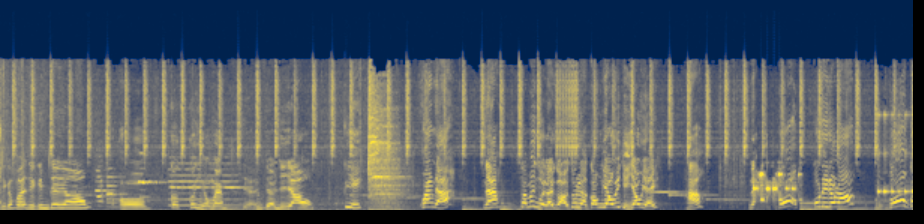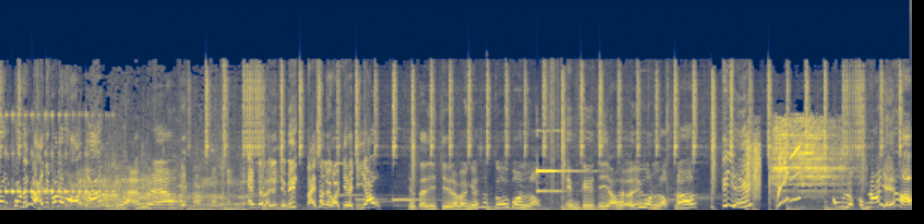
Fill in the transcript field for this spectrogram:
Chị có phải chị Kim Chi không? Ờ Có, có gì không em? Dạ em chào chị dâu Cái gì? Khoan đã Nè sao mấy người lại gọi tôi là con dâu với chị dâu vậy? Hả? Nè cô Cô đi đâu đó? Cô cô, cô đứng lại này con đang hỏi mà Chị em ra Em trả lời cho chị biết Tại sao lại gọi chị là chị dâu? Dạ tại vì chị là bạn gái sắp cưới của anh Lộc Em kêu chị dâu theo ý của anh Lộc đó Cái gì? Ông Lực ông nói vậy hả?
